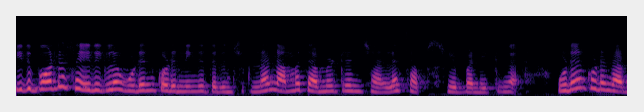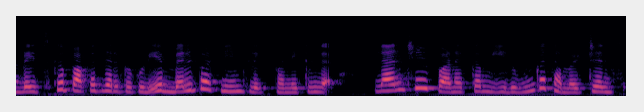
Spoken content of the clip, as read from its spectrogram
இது போன்ற செய்திகளை உடனுக்குடன் நீங்கள் தெரிஞ்சுக்கணும்னா நம்ம தமிழ் ட்ரெண்ட் சேனலை சப்ஸ்கிரைப் பண்ணிக்கோங்க. உடனுக்குடன் அப்டேட்ஸ்க்கு பக்கத்தில் இருக்கக்கூடிய பெல் பட்டனையும் கிளிக் பண்ணிக்கோங்க. நன்றி வணக்கம். இது உங்கள் தமிழ் ட்ரெண்ட்ஸ்.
